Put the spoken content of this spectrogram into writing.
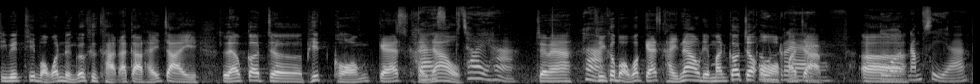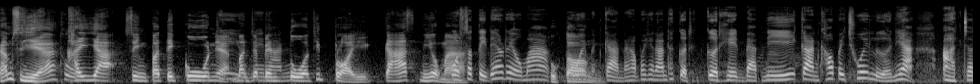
ชีวิตที่บอกว่าหนึ่งก็คือขาดอากาศหายใจ แล้วก็เจอพิษของแก๊สไข่เน่า ใช่ค่ะ ใช่ไหมฮะค่ะที่เขาบอกว่าแก๊สไข่เน่าเนี่ยมันก็จะออกมาจากเอ่อ ตัวน้ำเสีย น้ำเสียถูกขยะสิ่งปฏิกูลเนี่ยที่อยู่มันจะเป็นในนั้นตัวที่ปล่อยก๊าซนี้ออกมาหมดสติได้เร็วมากถูกต้องด้วยเหมือนกันนะคะเพราะฉะนั้นถ้าเกิดเกิดเหตุแบบนี้การเข้าไปช่วยเหลือเนี่ยอาจจะ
